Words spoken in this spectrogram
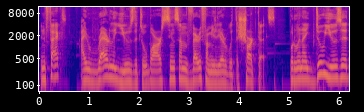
In fact, I rarely use the toolbar since I'm very familiar with the shortcuts, but when I do use it,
